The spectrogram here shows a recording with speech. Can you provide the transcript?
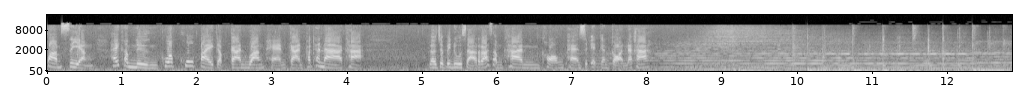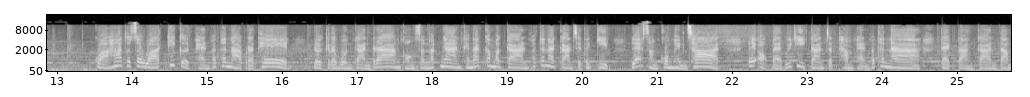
ความเสี่ยง ให้คำนึงควบคู่ไปกับการวางแผนการพัฒนาค่ะ เราจะไปดูสาระสำคัญของแผน 11 กันก่อนนะคะ กว่า 5 ทศวรรษที่เกิดแผนพัฒนาประเทศ โดยกระบวนการร่างของสำนักงานคณะกรรมการพัฒนาการเศรษฐกิจ และสังคมแห่งชาติ ได้ออกแบบวิธีการจัดทำแผนพัฒนา แตกต่างกันตาม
